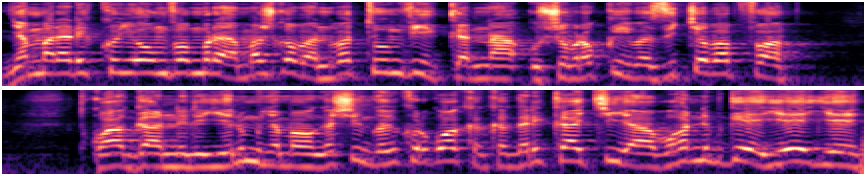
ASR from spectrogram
nyamara ariko yumva muri aya majwi abantu batumvikana ushobora kwibaza icyo bapfa. Twaganiriye n'umunyamabanga nshingwabikorwa w'aka kagari ka kiyabo hano bweyeye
